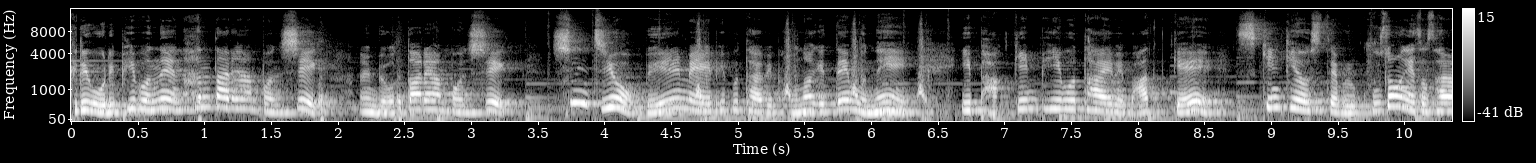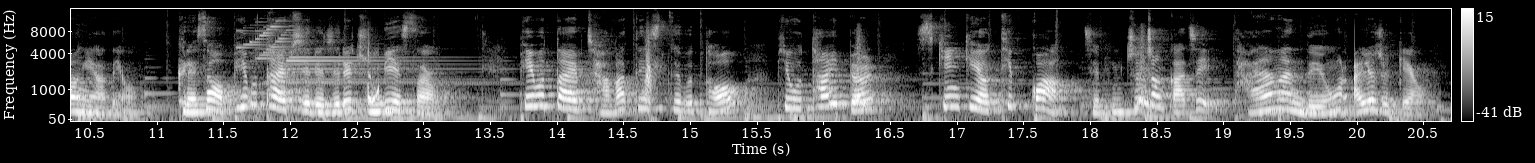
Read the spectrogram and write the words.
그리고 우리 피부는 한 달에 한 번씩 아니면 몇 달에 한 번씩 심지어 매일매일 피부 타입이 변하기 때문에 이 바뀐 피부 타입에 맞게 스킨케어 스텝을 구성해서 사용해야 돼요. 그래서 피부 타입 시리즈를 준비했어요. 피부 타입 자가 테스트부터 피부 타입별 스킨케어 팁과 제품 추천까지 다양한 내용을 알려줄게요.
